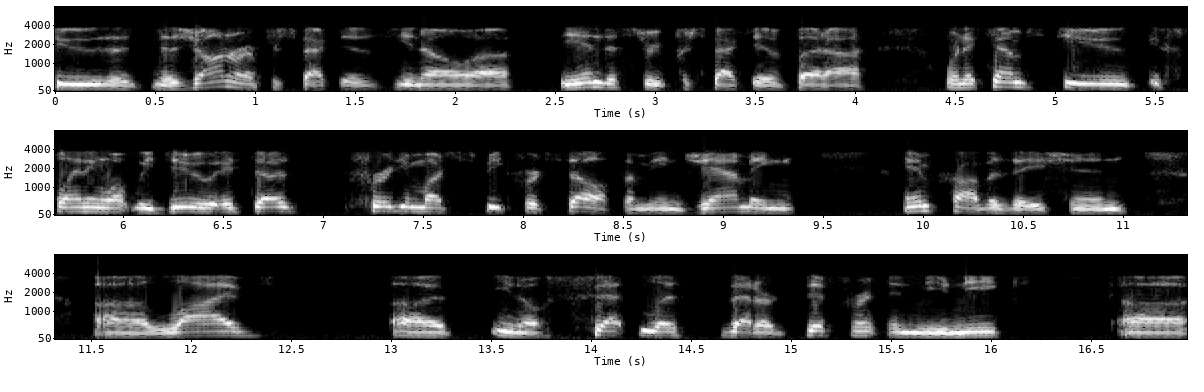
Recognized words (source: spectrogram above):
to the, the genre perspectives. You know, uh, the industry perspective. But uh, when it comes to explaining what we do, it does pretty much speak for itself. I mean, jamming, improvisation, uh, live uh, you know, set lists that are different and unique uh,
